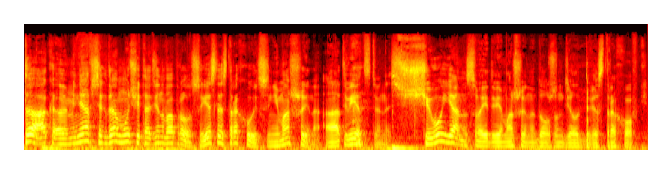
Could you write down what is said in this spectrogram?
Так, э, меня всегда мучает один вопрос. Если страхуется не машина, а ответственность, с чего я на свои две машины должен делать две страховки?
